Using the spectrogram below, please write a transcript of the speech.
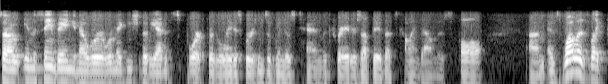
so in the same vein, you know, we're we're making sure that we added support for the latest versions of Windows 10, the Creators Update that's coming down this fall um, as well as like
